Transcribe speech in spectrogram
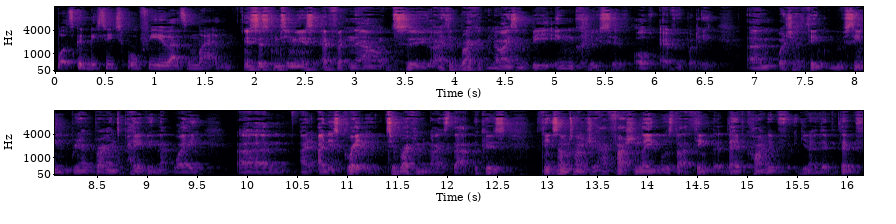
what's going to be suitable for you as and when. It's this continuous effort now to, I think, recognise and be inclusive of everybody, um, which I think we've seen, you know, brands paving that way, um, and, and it's great to recognise that because I think sometimes you have fashion labels that think that they've kind of, you know, they've they've,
